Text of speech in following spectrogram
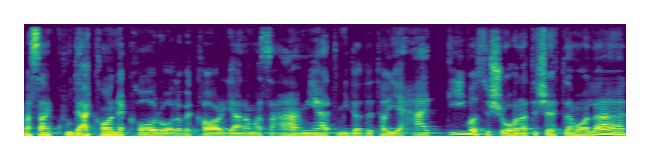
مثلا کودکان کار و حالا به کارگران مثلا اهمیت می‌داده تا یه حدی واسه شهرتش احتمالا.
